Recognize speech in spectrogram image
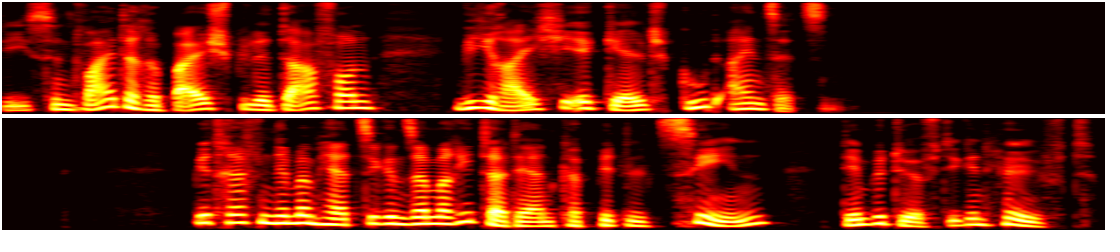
Dies sind weitere Beispiele davon, wie Reiche ihr Geld gut einsetzen. Wir treffen den barmherzigen Samariter, der in Kapitel 10 dem Bedürftigen hilft.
